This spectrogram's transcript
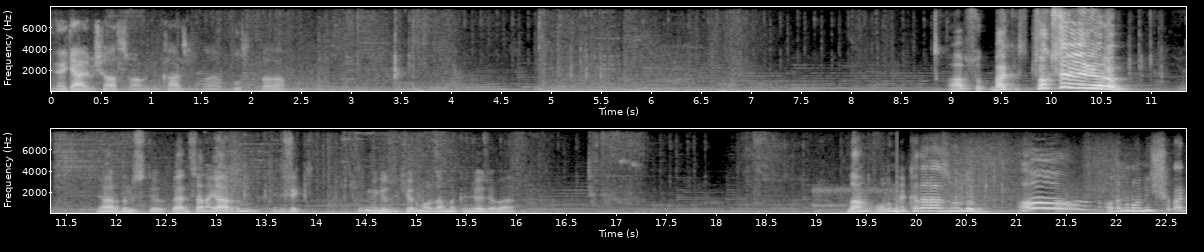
Yine gelmiş Asım abinin karşısına boost adam. Abi sok bak çok sinirleniyorum. Yardım istiyor. Ben sana yardım edecek gibi mi gözüküyorum oradan bakınca acaba? Lan oğlum ne kadar az vurdum. Aa, adamın oynayışa bak.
